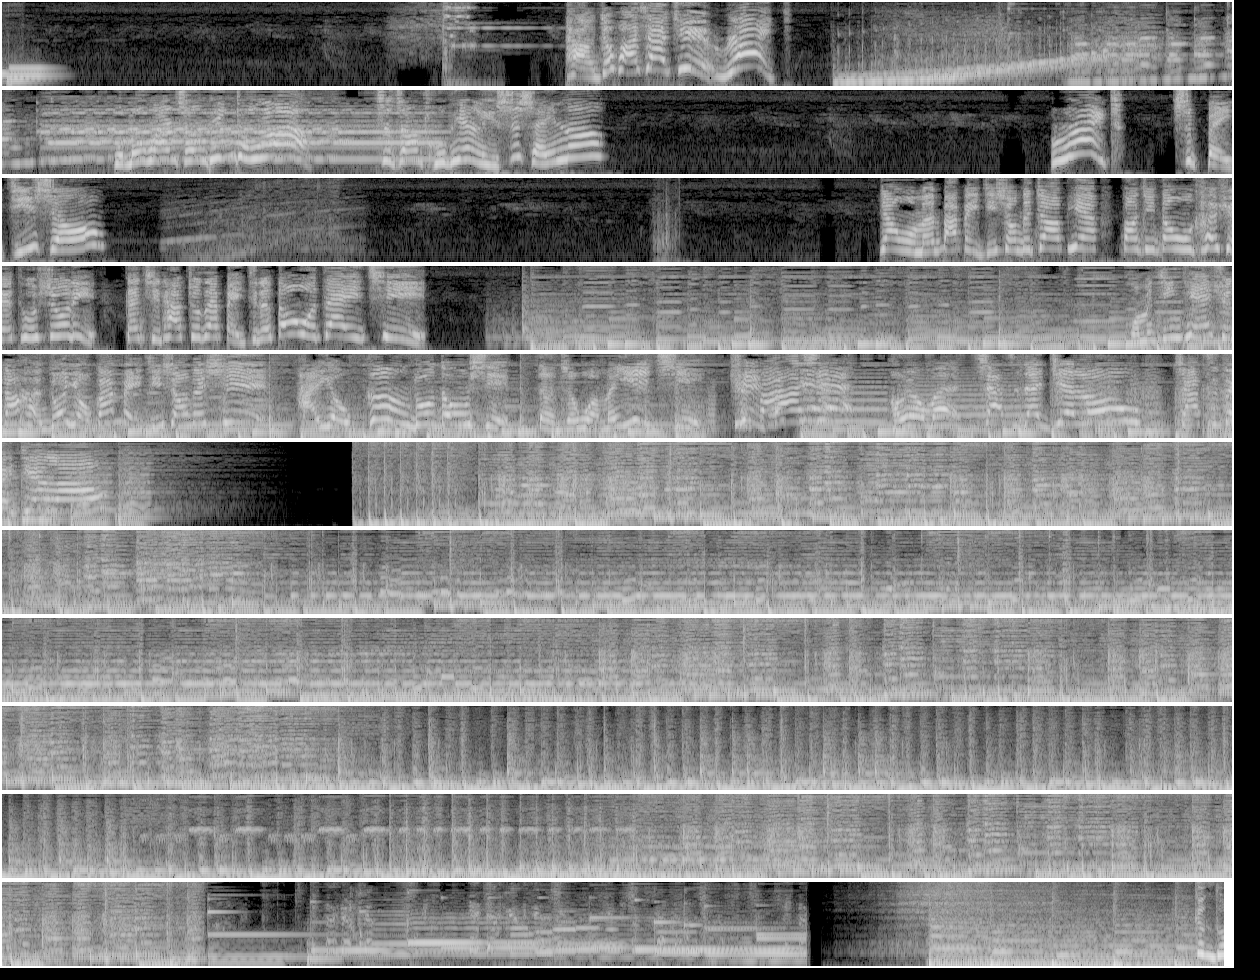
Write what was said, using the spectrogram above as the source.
躺着滑下去，right。我们完成拼图了。这张图片里是谁呢？Right，是北极熊。让我们把北极熊的照片放进动物科学图书里，跟其他住在北极的动物在一起。我们今天学到很多有关北极熊的事，更多东西等着我们一起去发现。朋友，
